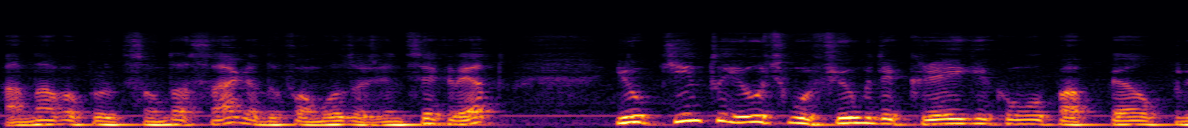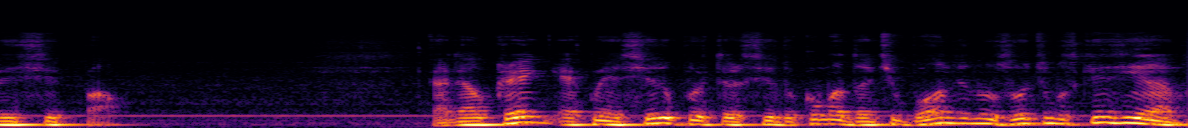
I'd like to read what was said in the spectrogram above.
a nova produção da saga do famoso agente secreto e o quinto e último filme de Craig como papel principal. Daniel Craig é conhecido por ter sido comandante Bond nos últimos 15 anos,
